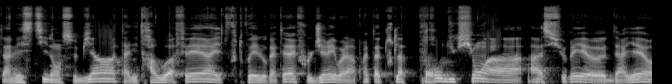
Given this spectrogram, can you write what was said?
Tu investis dans ce bien, tu as des travaux à faire, il faut trouver les locataires, il faut le gérer. Voilà, après, tu as toute la production à, à assurer euh, derrière.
